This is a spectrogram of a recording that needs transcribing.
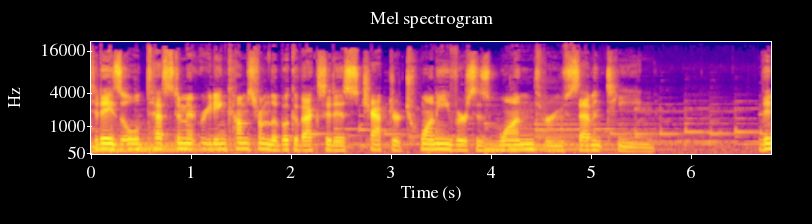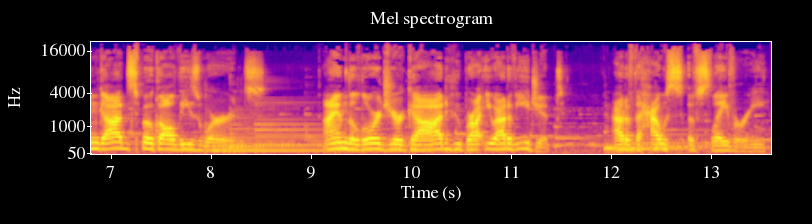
Today's Old Testament reading comes from the book of Exodus, chapter 20, verses 1 through 17. Then God spoke all these words I am the Lord your God who brought you out of Egypt, out of the house of slavery.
